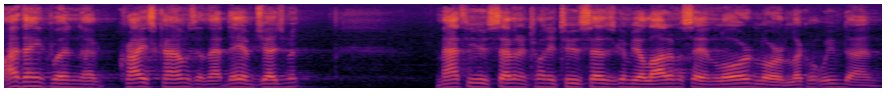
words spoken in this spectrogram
I think when uh, Christ comes in that day of judgment, Matthew 7 and 22 says there's going to be a lot of them saying, Lord, Lord, look what we've done.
